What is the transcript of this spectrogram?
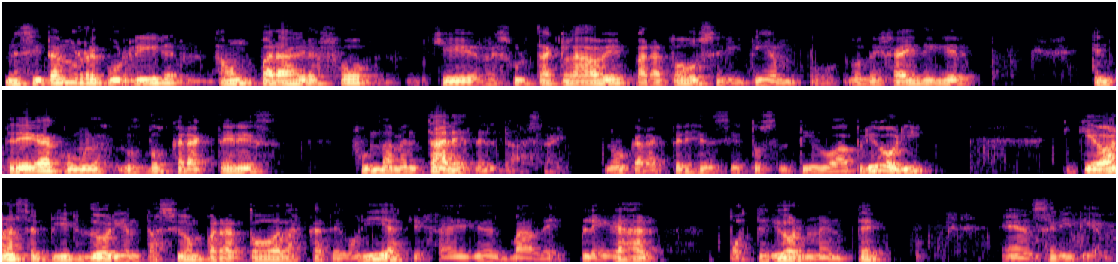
necesitamos recurrir a un parágrafo que resulta clave para todo ser y tiempo, donde Heidegger entrega como los dos caracteres fundamentales del Dasein, ¿no? caracteres en cierto sentido a priori, y que van a servir de orientación para todas las categorías que Heidegger va a desplegar posteriormente en Ser y Tiempo.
